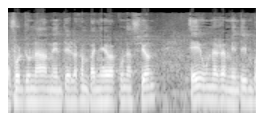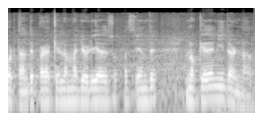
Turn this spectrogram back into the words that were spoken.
Afortunadamente la campaña de vacunación es una herramienta importante para que la mayoría de esos pacientes no queden internados.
